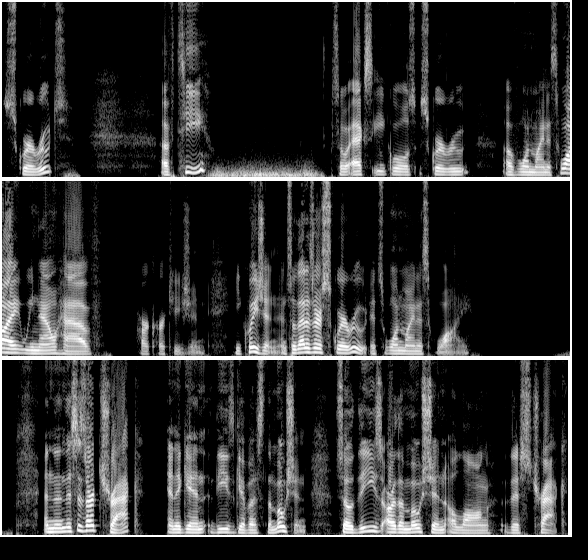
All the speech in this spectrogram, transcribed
square root of t. So x equals square root of 1 minus y. We now have our Cartesian equation. And so that is our square root. It's 1 minus y. And then this is our track. And again, these give us the motion. So these are the motion along this track.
